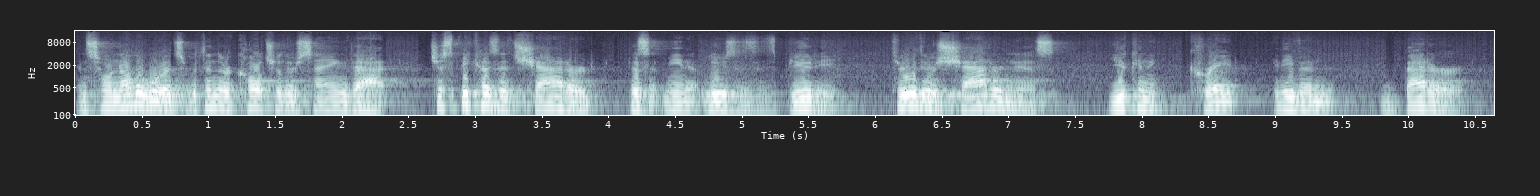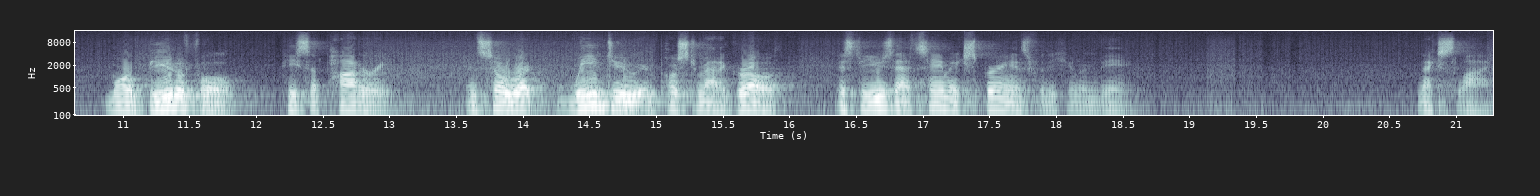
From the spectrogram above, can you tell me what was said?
And so, in other words, within their culture, they're saying that just because it's shattered doesn't mean it loses its beauty. Through their shatteredness, you can create an even better, more beautiful piece of pottery. And so, what we do in post traumatic growth is to use that same experience for the human being. Next slide.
